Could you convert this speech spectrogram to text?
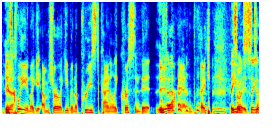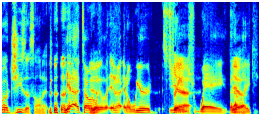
it's Yeah. clean. Like I'm sure, like even a priest kind of like christened it Yeah. beforehand, and like They so even sing to- about Jesus on it. yeah, totally in a in a weird, strange way. That Yeah. like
